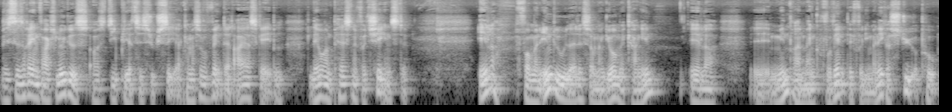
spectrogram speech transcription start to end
hvis det så rent faktisk lykkedes, og de bliver til succeser, kan man så forvente, at ejerskabet laver en passende fortjeneste? Eller får man intet ud af det, som man gjorde med Kang In, eller øh, mindre end man kunne forvente, fordi man ikke har styr på,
